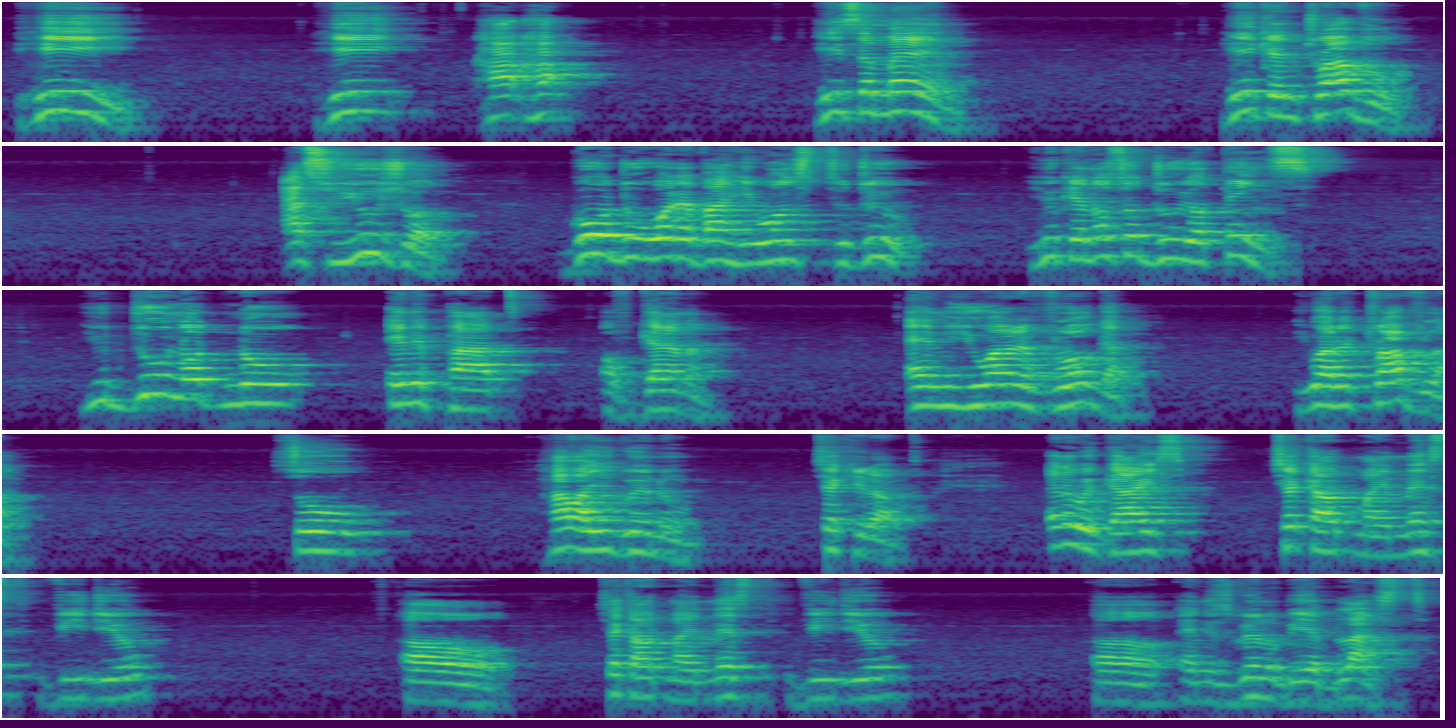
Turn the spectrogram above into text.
he he ha, ha, he's a man. He can travel as usual. Go do whatever he wants to do. You can also do your things. You do not know any part of Ghana, and you are a vlogger you are a traveler. So how are you going to check it out? Anyway, guys, check out my next video. Uh, check out my next video uh, and it's going to be a blast.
